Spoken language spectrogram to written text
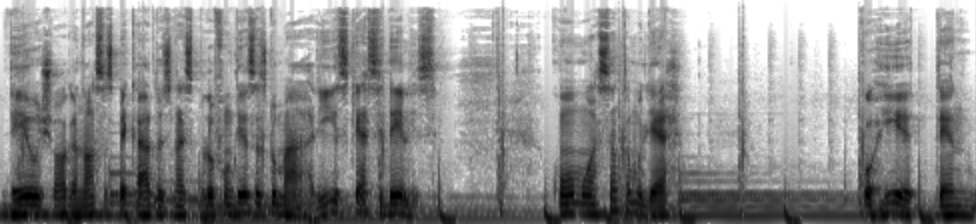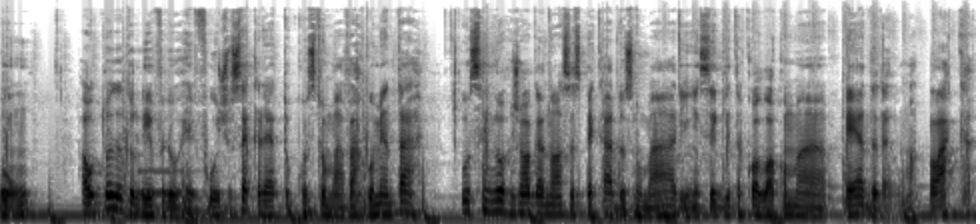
Deus joga nossos pecados nas profundezas do mar e esquece deles. Como a santa mulher Corrie ten Boom, autora do livro Refúgio Secreto, costumava argumentar, o Senhor joga nossos pecados no mar e em seguida coloca uma pedra, uma placa,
